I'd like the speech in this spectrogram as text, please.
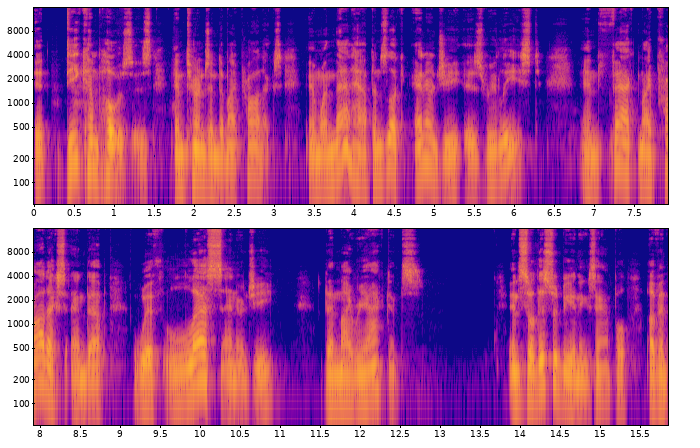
it decomposes and turns into my products. And when that happens, look, energy is released. In fact, my products end up with less energy than my reactants. And so this would be an example of an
